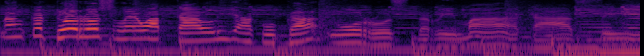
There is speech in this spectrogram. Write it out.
nang kedoros lewat kali aku gak ngurus. Terima kasih.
